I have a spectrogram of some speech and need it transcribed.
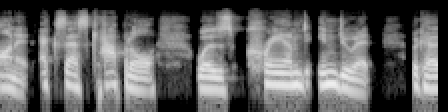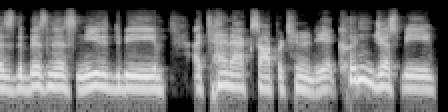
on it. Excess capital was crammed into it because the business needed to be a 10x opportunity. It couldn't just be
